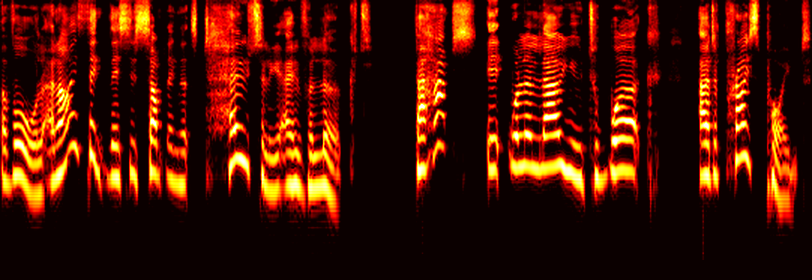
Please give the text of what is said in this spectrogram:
of all, and I think this is something that's totally overlooked, Perhaps it will allow you to work at a price point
